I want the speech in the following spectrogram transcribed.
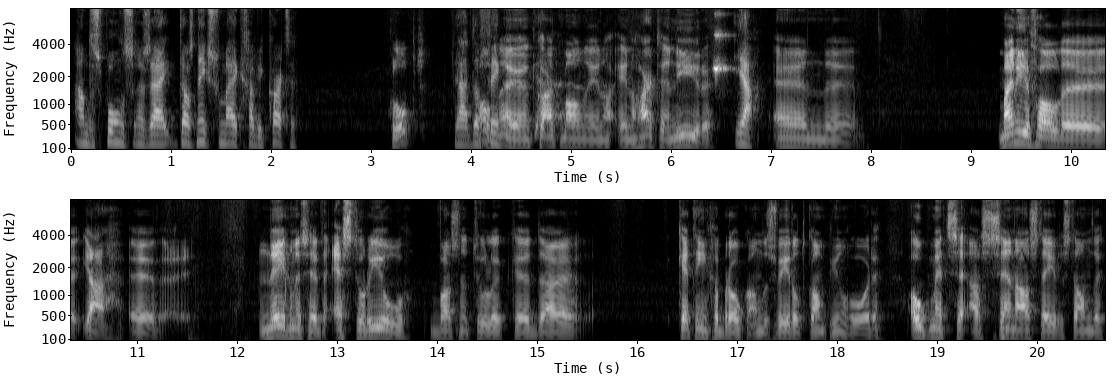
aan de sponsor en zei: Dat is niks voor mij, ik ga weer karten. Klopt. Ja, dat oh, vind ik. nee, een kartman in, in hart en nieren. Ja, En, eh, maar in ieder geval, ja, eh 79, Estoril was natuurlijk daar ketting gebroken, anders wereldkampioen geworden. Ook met Senna als tegenstander.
